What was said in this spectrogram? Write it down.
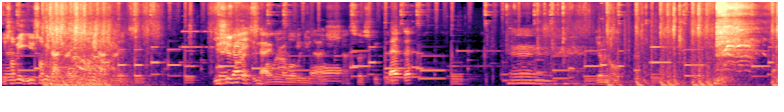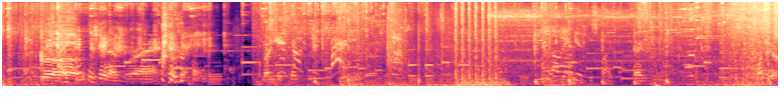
You saw me, you saw me dash, right? You saw me dash, right? You Your should be like invulnerable when you dash. That's so stupid. That's it. Hmm. You have an ult. I think we should have right. What here?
